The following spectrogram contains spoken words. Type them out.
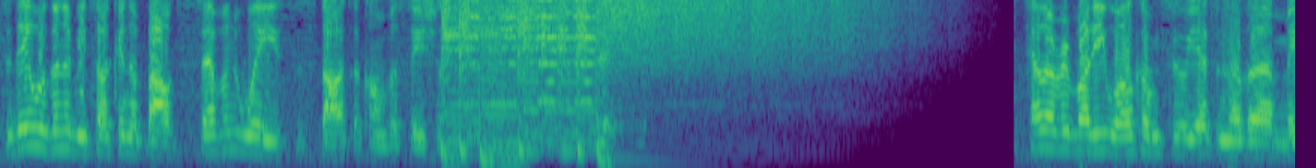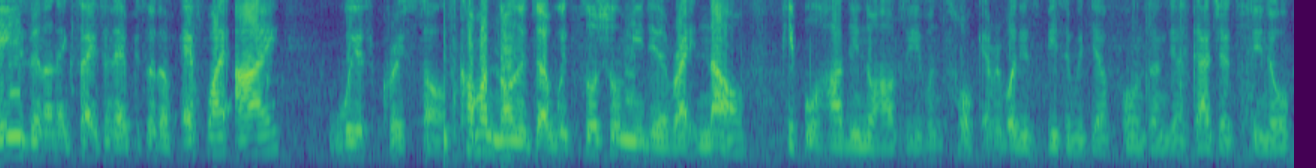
Today we're going to be talking about seven ways to start a conversation. Hello, everybody. Welcome to yet another amazing and exciting episode of FYI with Christal. It's common knowledge that with social media right now, people hardly know how to even talk. Everybody's busy with their phones and their gadgets, you know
